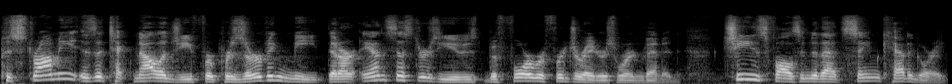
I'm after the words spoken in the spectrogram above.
Pastrami is a technology for preserving meat that our ancestors used before refrigerators were invented. Cheese falls into that same category.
